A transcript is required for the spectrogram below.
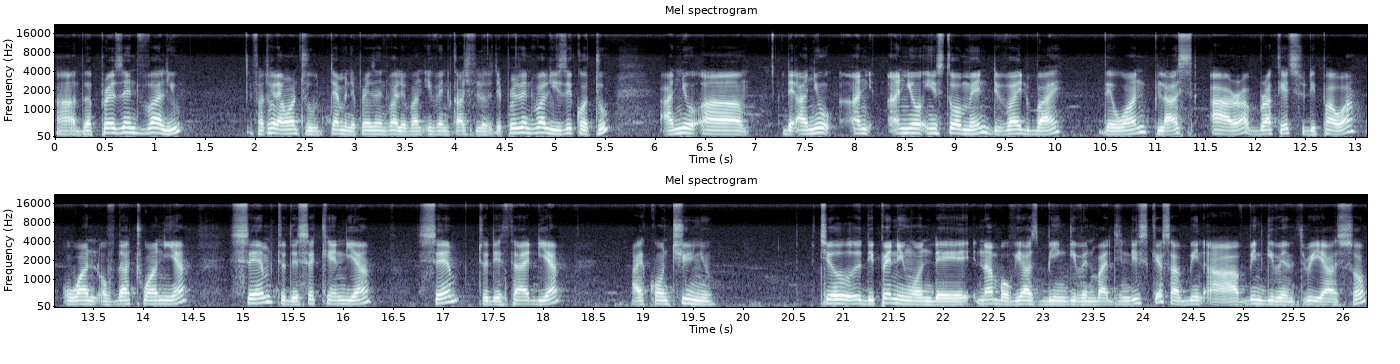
uh, the present value if at all I want to determine the present value of an even cash flow, the present value is equal to annual uh, the annual an, annual installment divided by the 1 plus r brackets to the power 1 of that one year same to the second year same to the third year. I continue. Till depending on the number of years being given but in this case i've been uh, i've been given three years so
